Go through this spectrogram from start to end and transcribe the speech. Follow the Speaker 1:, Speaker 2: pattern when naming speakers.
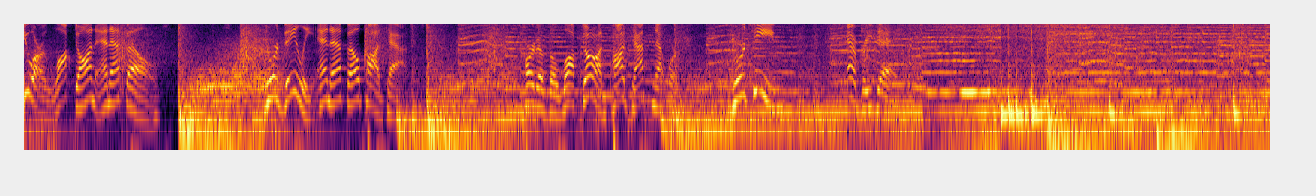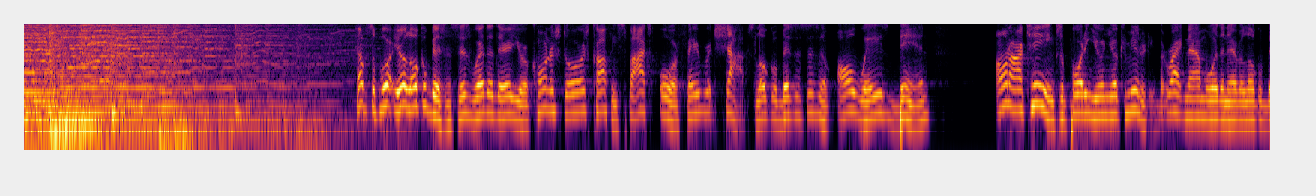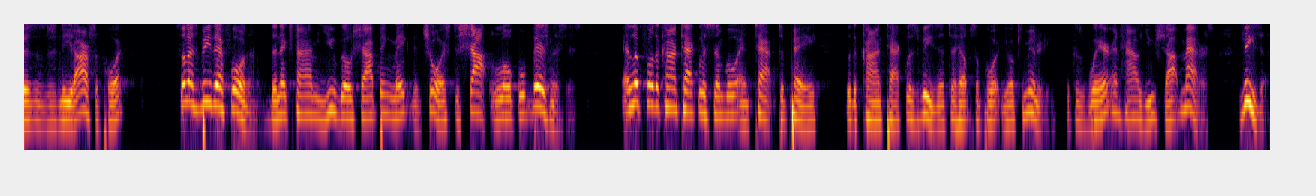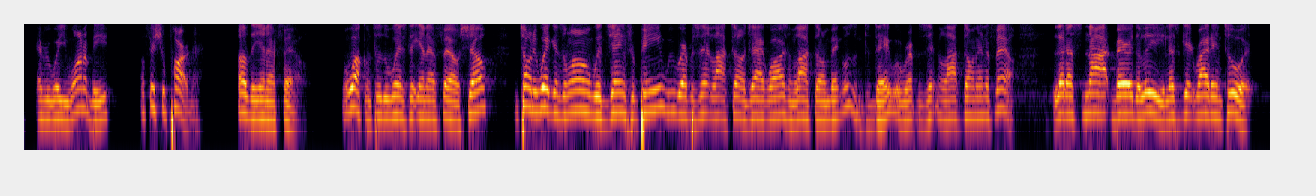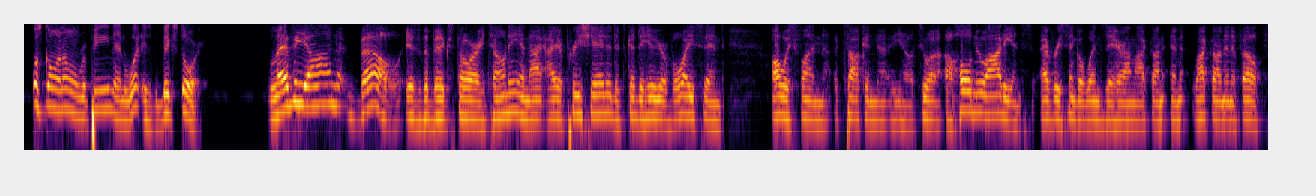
Speaker 1: You are Locked On NFL, your daily NFL podcast. Part of the Locked On Podcast Network, your team every day.
Speaker 2: Help support your local businesses, whether they're your corner stores, coffee spots, or favorite shops. Local businesses have always been on our team supporting you and your community. But right now, more than ever, local businesses need our support. So let's be there for them. The next time you go shopping, make the choice to shop local businesses and look for the contactless symbol and tap to pay with a contactless Visa to help support your community because where and how you shop matters. Visa, everywhere you want to be, official partner of the NFL. Welcome to the Wednesday NFL show. Tony Wiggins along with James Rapien, We represent Locked On Jaguars and Locked On Bengals, and today we're representing Locked On NFL. Let us not bury the lead. Let's get right into it. What's going on, Rapien, and what is the big story?
Speaker 3: Le'Veon Bell is the big story, Tony, and I, I appreciate it. It's good to hear your voice and – always fun talking, uh, you know, to a, a, whole new audience every single Wednesday here on Locked On and Locked On NFL.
